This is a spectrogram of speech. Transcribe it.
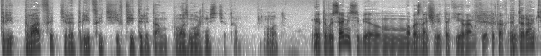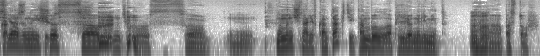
20-30 и в Твиттере там по возможности. Там. Вот. Это вы сами себе обозначили такие рамки? Это как Это рамки как связаны еще с, э, ну, типа, с... Ну, мы начинали ВКонтакте, и там был определенный лимит uh-huh. постов.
